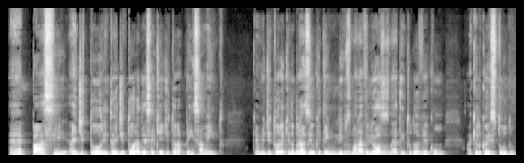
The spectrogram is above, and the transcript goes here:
É, passe a editora. Então, a editora desse aqui é a editora Pensamento, que é uma editora aqui do Brasil que tem livros maravilhosos, né? Tem tudo a ver com aquilo que eu estudo.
